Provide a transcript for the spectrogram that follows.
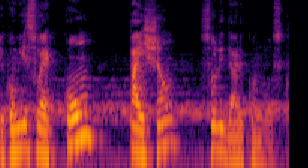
e com isso é compaixão solidária conosco.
